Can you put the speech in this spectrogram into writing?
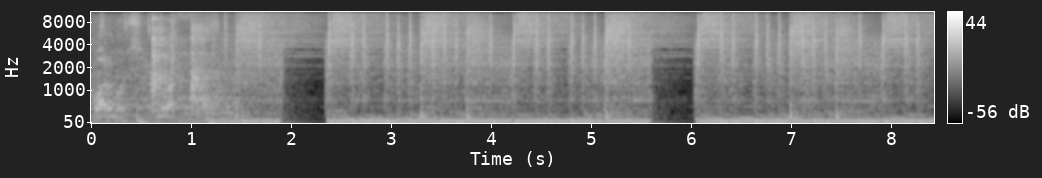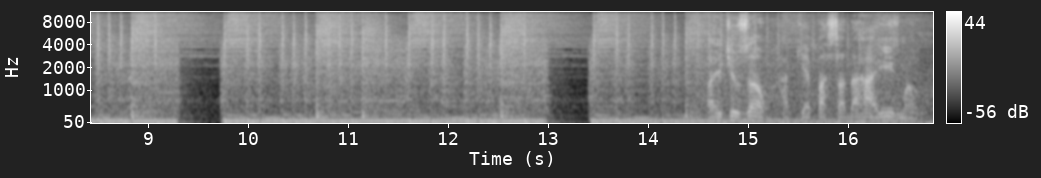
Bora, Maurício. Vamos lá. Aí, tiozão, aqui é passada a raiz, maluco.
